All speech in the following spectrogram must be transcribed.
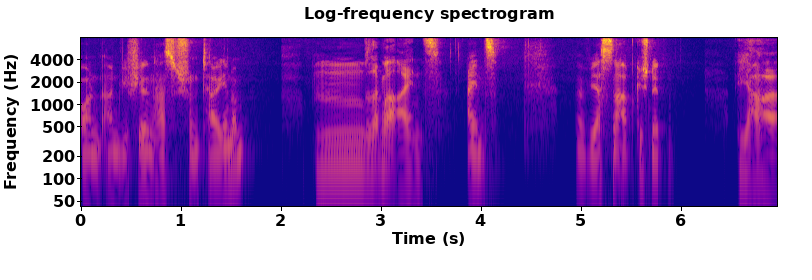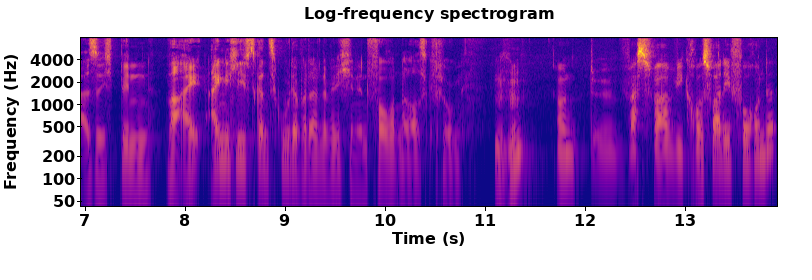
Und an wie vielen hast du schon teilgenommen? Mm, sag mal eins. Eins. Äh, wie hast du denn abgeschnitten? Ja, also ich bin, war eigentlich lief es ganz gut, aber dann bin ich in den Vorrunden rausgeflogen. Mhm. Und äh, was war, wie groß war die Vorrunde?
